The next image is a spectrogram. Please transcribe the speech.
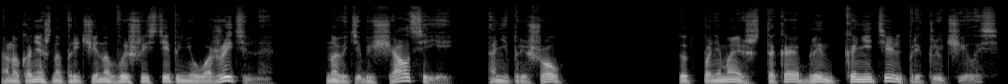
Оно, конечно, причина в высшей степени уважительная, но ведь обещался ей, а не пришел. Тут, понимаешь, такая, блин, канитель приключилась.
